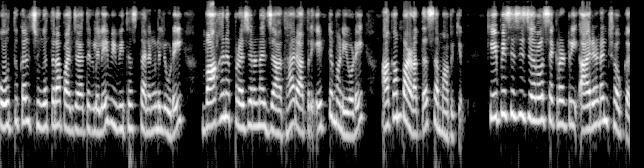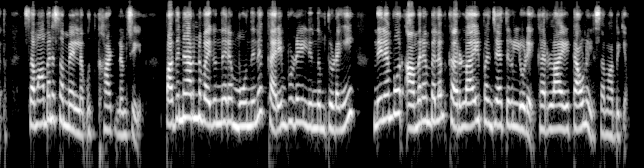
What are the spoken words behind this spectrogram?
പോത്തുകൽ ചുങ്കത്തറ പഞ്ചായത്തുകളിലെ വിവിധ സ്ഥലങ്ങളിലൂടെ വാഹന പ്രചരണ ജാഥ രാത്രി എട്ട് മണിയോടെ അകമ്പാടത്ത് സമാപിക്കും. K P C C general secretary Aryadan Shoukath സമാപന സമ്മേളനം ഉദ്ഘാടനം ചെയ്യും. പതിനാറിന് വൈകുന്നേരം മൂന്നിന് കരിമ്പുഴയിൽ നിന്നും തുടങ്ങി നിലമ്പൂർ അമരമ്പലം കരുളായി പഞ്ചായത്തുകളിലൂടെ കരുളായി ടൗണിൽ സമാപിക്കും.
